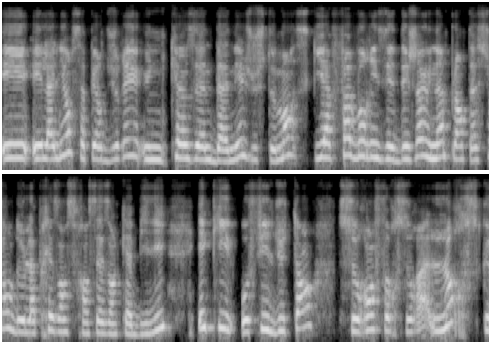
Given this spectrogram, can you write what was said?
et, l'alliance a perduré une quinzaine d'années justement, ce qui a favorisé déjà une implantation de la présence française en Kabylie et qui, au fil du temps, se renforcera lorsque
